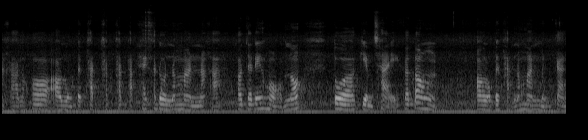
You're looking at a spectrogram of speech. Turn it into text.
นะคะ แล้วก็เอาลงไปผัดผัดผัดผัดให้เขาโดนน้ำมันนะคะเขาจะได้หอมเนาะตัวเกี่ยมไฉก็ต้องเอาลงไปผัดน้ำมันเหมือนกัน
